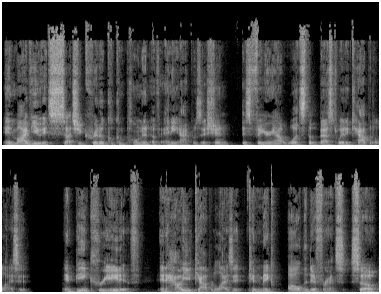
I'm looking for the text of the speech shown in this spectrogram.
in my view, it's such a critical component of any acquisition is figuring out what's the best way to capitalize it. And being creative in how you capitalize it can make all the difference. So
